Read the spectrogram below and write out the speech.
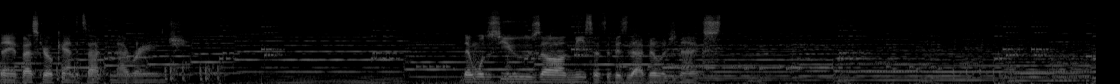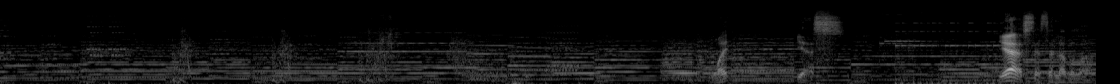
Dang, Baskerville can't attack from that range. Then we'll just use uh, Misa to visit that village next. What? Yes. Yes, that's a level up.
